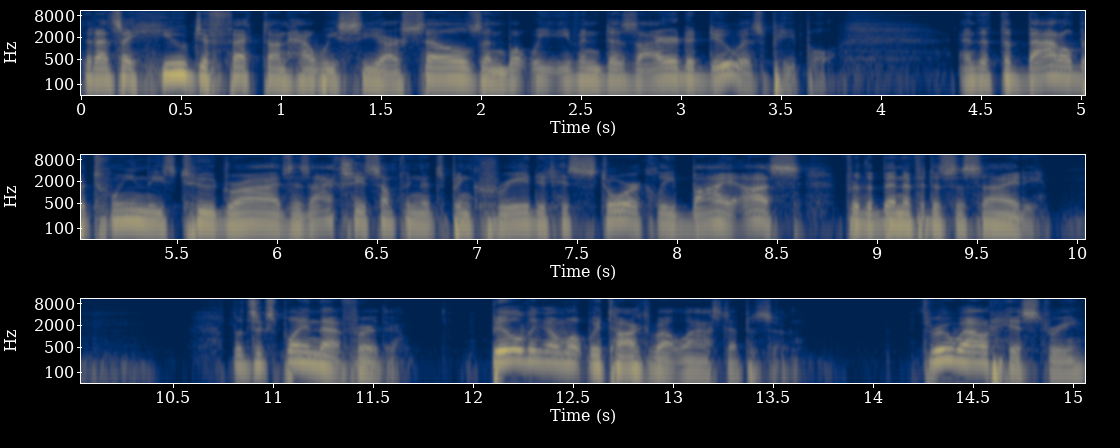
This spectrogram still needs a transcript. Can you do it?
that has a huge effect on how we see ourselves and what we even desire to do as people. And that the battle between these two drives is actually something that's been created historically by us for the benefit of society. Let's explain that further, building on what we talked about last episode. Throughout history,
